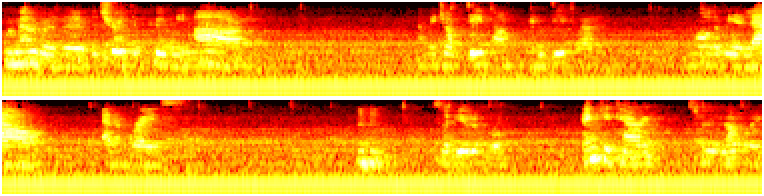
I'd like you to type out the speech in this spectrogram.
remember the, the truth of who we are and we drop deeper and deeper, the more that we allow and embrace. so beautiful. Thank you, Carrie. It's really lovely.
